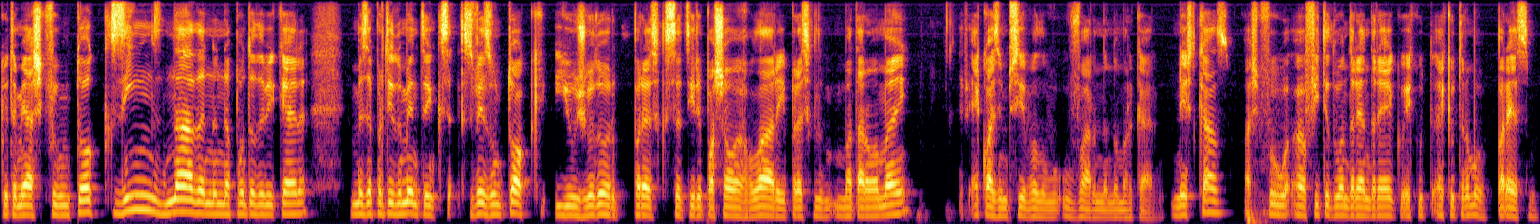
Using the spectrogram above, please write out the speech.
que eu também acho que foi um toquezinho de nada na, na, ponta da biqueira, mas a partir do momento em que se, que se vês um toque e o jogador parece que se atira para o chão a rebelar e parece que lhe mataram a mãe, é quase impossível o, o VAR não, marcar. Neste caso, acho que foi a fita do André André é que, é que o tramou, parece-me.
